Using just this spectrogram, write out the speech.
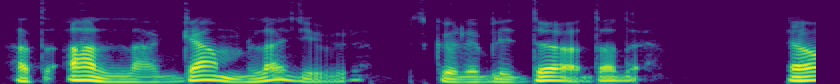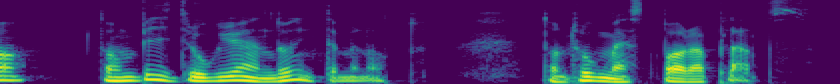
att alla gamla djur skulle bli dödade. Ja, de bidrog ju ändå inte med något. De tog mest bara plats.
